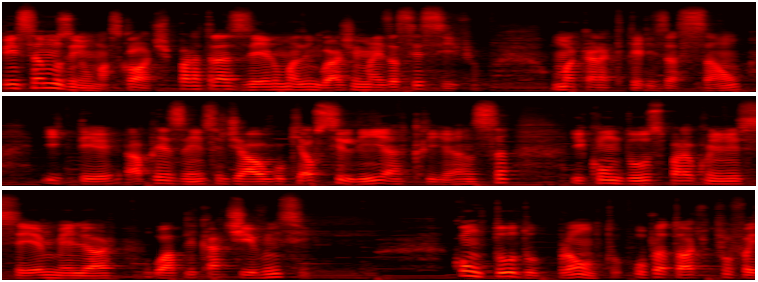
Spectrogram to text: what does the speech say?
Pensamos em um mascote para trazer uma linguagem mais acessível, uma caracterização e ter a presença de algo que auxilia a criança e conduz para conhecer melhor o aplicativo em si. Com tudo pronto, o protótipo foi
